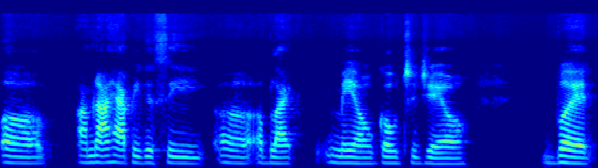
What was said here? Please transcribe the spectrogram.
Uh, I'm not happy to see uh, a black male go to jail, but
